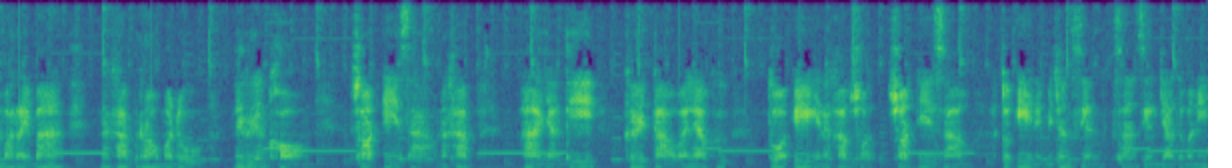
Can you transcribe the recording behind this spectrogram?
ำอะไรบ้างนะครับ เรามาดูในเรื่องของช็อต A สาวนะครับอ่าอย่างที่ เคยกล่าวไว้แล้วคือตัว A นะครับช็อตช็อต A สาวตัว A เนี่ยมีทั้งเสียงสั้นเสียงยาวแต่วันนี้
